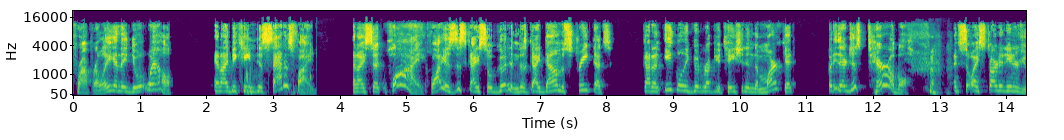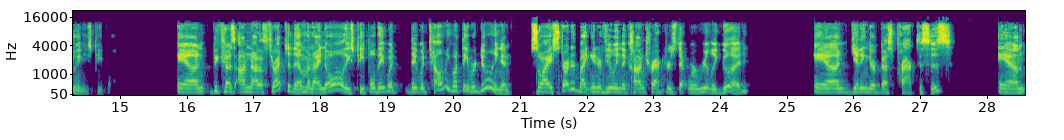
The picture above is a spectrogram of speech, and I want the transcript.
properly, and they do it well. And I became dissatisfied. And I said, Why? Why is this guy so good? And this guy down the street that's got an equally good reputation in the market, but they're just terrible. and so I started interviewing these people. And because I'm not a threat to them and I know all these people, they would they would tell me what they were doing. And so I started by interviewing the contractors that were really good and getting their best practices. And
